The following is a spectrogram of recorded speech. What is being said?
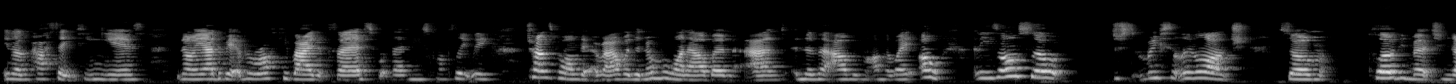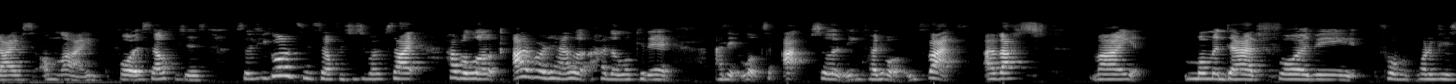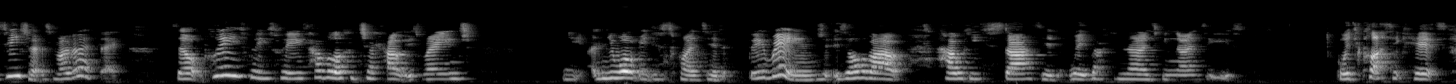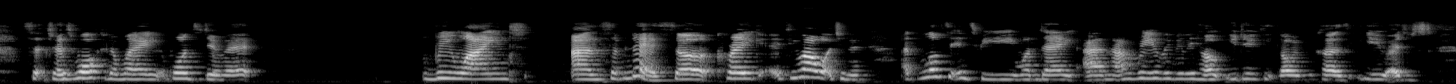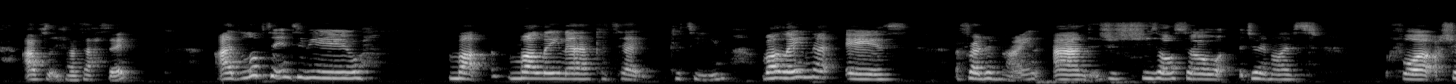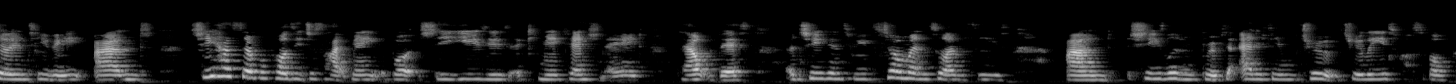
you know the past 18 years. You know he had a bit of a rocky ride at first, but then he's completely transformed it around with a number one album and another album on the way. Oh, and he's also just recently launched some clothing merchandise online for Selfridges. So if you go onto the Selfridges website, have a look. I've already had a, had a look at it and it looks absolutely incredible. In fact, I've asked my mum and dad for the for one of his t-shirts for my birthday. So please, please, please have a look and check out his range, and you won't be disappointed. The range is all about how he started way back in the 1990s with classic hits such as Walking Away, Born to Do It, Rewind, and seven days. So, Craig, if you are watching this, I'd love to interview you one day, and I really, really hope you do keep going because you are just absolutely fantastic. I'd love to interview Ma- Marlena Katene. Marlena is a friend of mine, and she's also a journalist for Australian TV, and she has cerebral palsy just like me, but she uses a communication aid to help with this. And she's interviewed so many celebrities, and she's living proof that anything true, truly is possible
